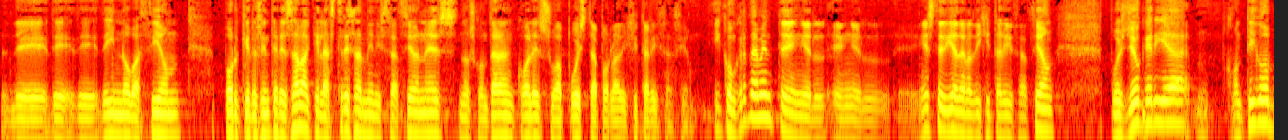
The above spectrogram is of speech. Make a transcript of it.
de, Innovación, porque nos interesaba que las tres administraciones nos contaran cuál es su apuesta por la digitalización. Y concretamente en, el, en, el, en este Día de la Digitalización, pues yo quería contigo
